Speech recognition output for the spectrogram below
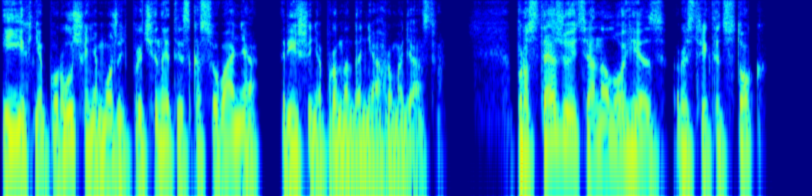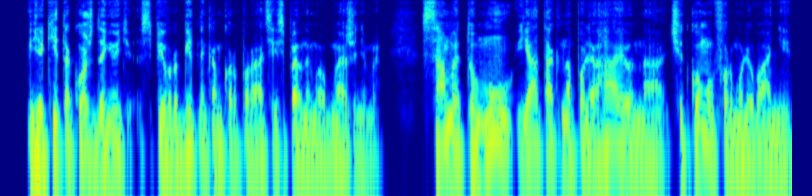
і їхнє порушення можуть причинити скасування рішення про надання громадянства. Простежується аналогія з Restricted Stock, які також дають співробітникам корпорацій з певними обмеженнями. Саме тому я так наполягаю на чіткому формулюванні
